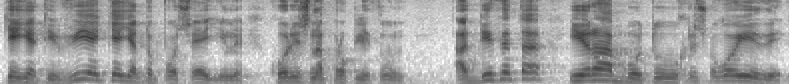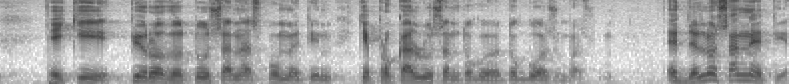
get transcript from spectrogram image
Και για τη βία και για το πώς έγινε, χωρίς να προκληθούν. Αντίθετα, η ράμπο του Χρυσογοίδη εκεί πυροδοτούσαν, ας πούμε, την, και προκαλούσαν τον, τον κόσμο, ας πούμε εντελώς ανέτεια.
